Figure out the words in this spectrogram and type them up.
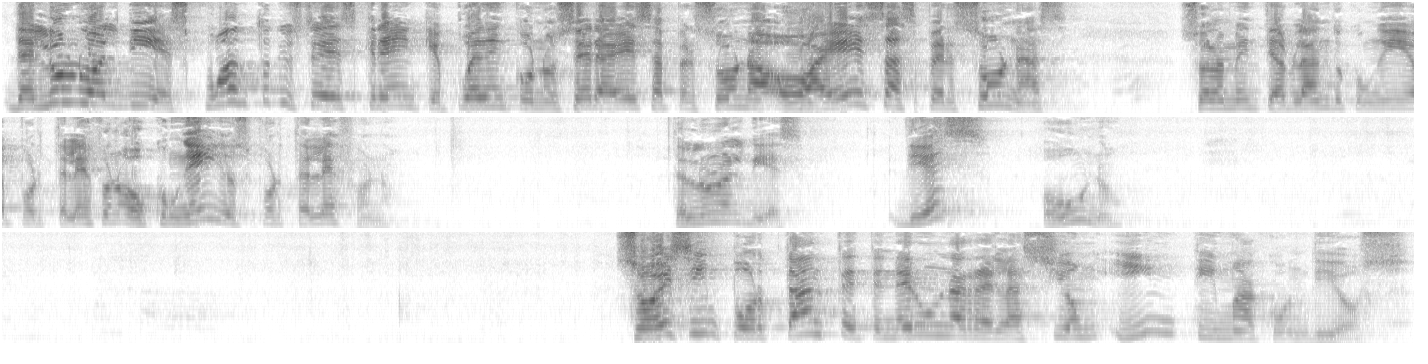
Del 1 al 10, ¿cuántos de ustedes creen que pueden conocer a esa persona o a esas personas solamente hablando con ella por teléfono o con ellos por teléfono? Del 1 al 10. ¿10 o 1? So es importante tener una relación íntima con Dios.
